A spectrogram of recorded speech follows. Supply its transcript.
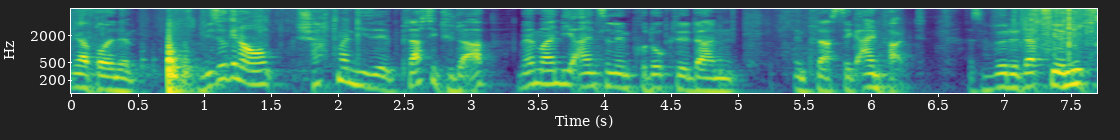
Ja, Freunde, wieso genau schafft man diese Plastiktüte ab, wenn man die einzelnen Produkte dann in Plastik einpackt? Also würde das hier nicht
